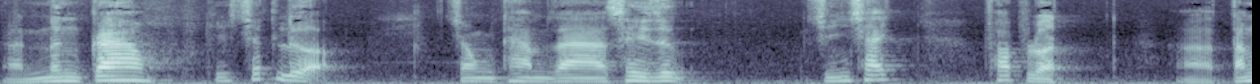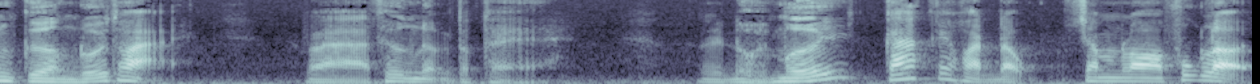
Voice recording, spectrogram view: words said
à, nâng cao cái chất lượng trong tham gia xây dựng chính sách pháp luật à, tăng cường đối thoại và thương lượng tập thể rồi đổi mới các cái hoạt động chăm lo phúc lợi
